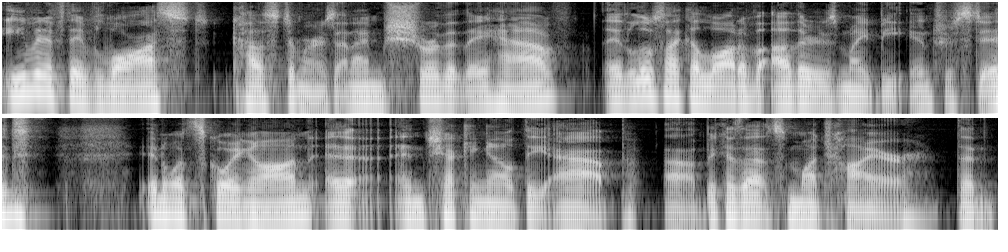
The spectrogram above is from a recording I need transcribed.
even if they've lost customers, and I'm sure that they have, it looks like a lot of others might be interested in what's going on uh, and checking out the app uh, because that's much higher than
